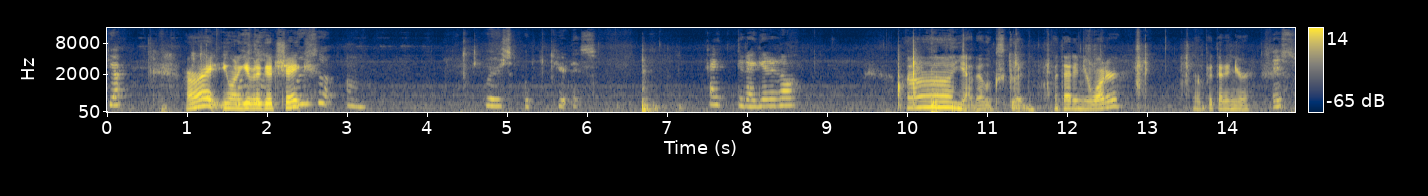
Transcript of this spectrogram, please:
Yep. All right, you want to give it a good shake? Where's the, um, where's, oh, here it is. Hey, did I get it all? Uh, yeah, that looks good. Put that in your water, or put that in your. This.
